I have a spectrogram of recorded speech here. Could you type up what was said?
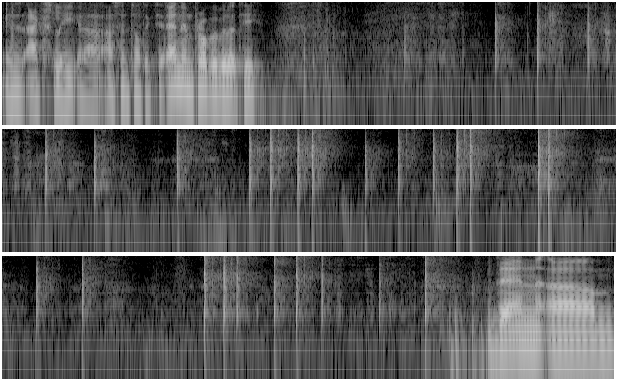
it is actually uh, asymptotic to n in probability. Then um,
